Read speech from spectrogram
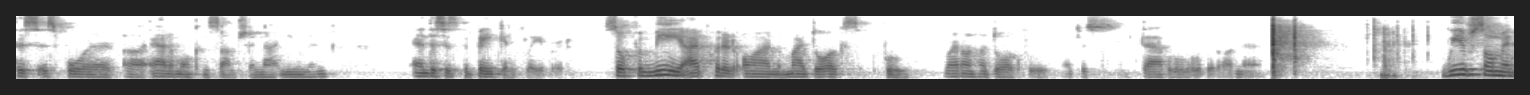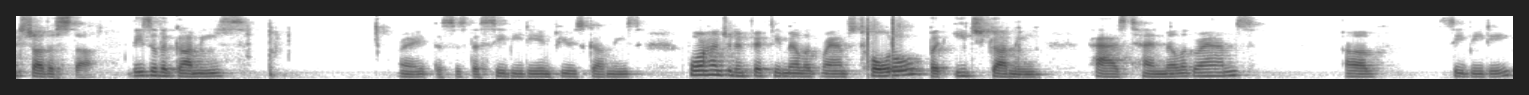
This is for uh, animal consumption, not human. And this is the bacon flavored. So for me, I put it on my dog's food, right on her dog food. I just dabble a little bit on there. We have so much other stuff. These are the gummies, right? This is the CBD infused gummies. 450 milligrams total, but each gummy has 10 milligrams of CBD,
